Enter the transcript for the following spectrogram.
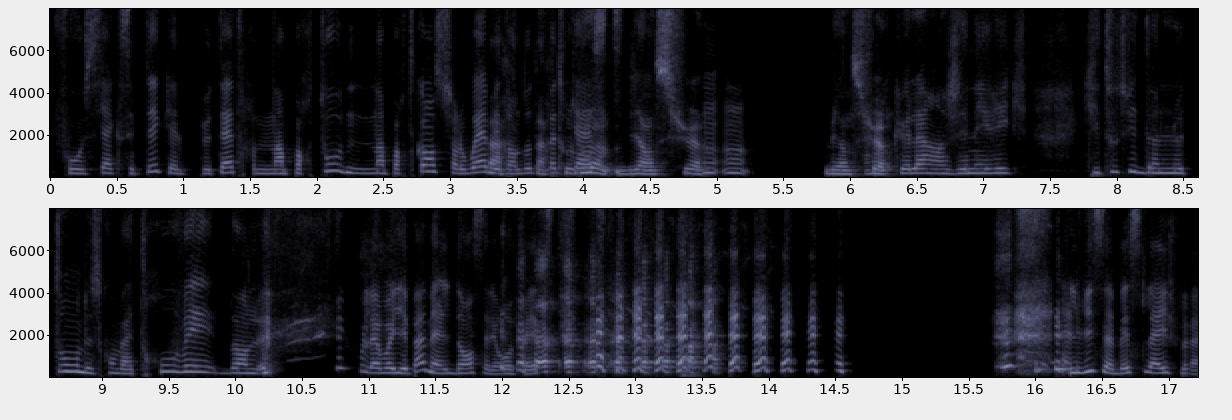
faut aussi accepter qu'elle peut être n'importe où, n'importe quand sur le web et dans d'autres podcasts. bien sûr. Mm, mm. Bien sûr. Alors que là, un générique qui tout de suite donne le ton de ce qu'on va trouver dans le. Vous la voyez pas, mais elle danse, elle est refaite. elle vit sa best life là.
